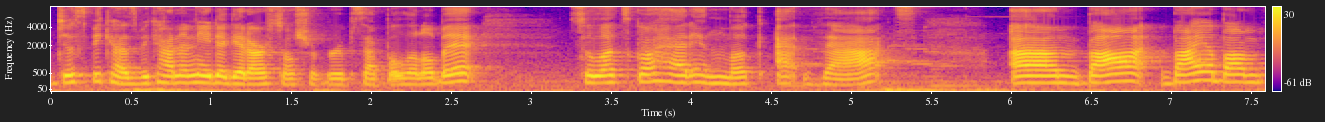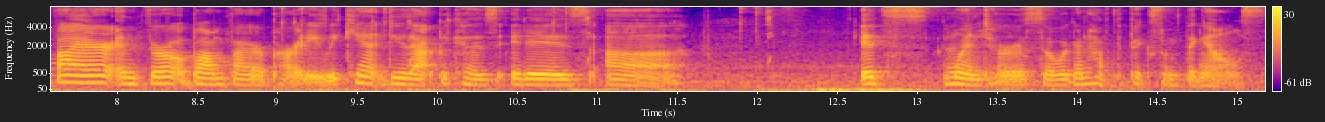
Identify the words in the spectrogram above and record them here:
Just because we kind of need to get our social groups up a little bit. So let's go ahead and look at that. Um, buy, buy a bonfire and throw a bonfire party. We can't do that because it is, uh, it's winter. So we're going to have to pick something else.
